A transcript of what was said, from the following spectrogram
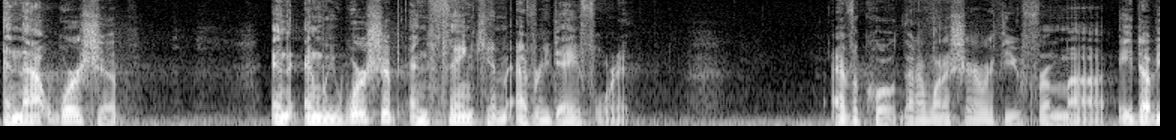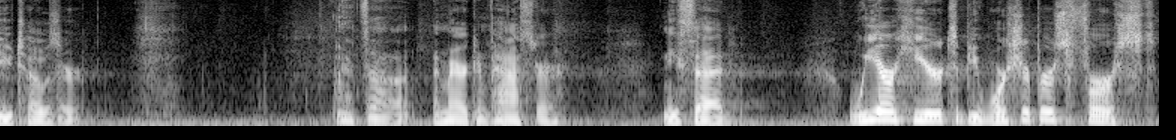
And that worship, and, and we worship and thank Him every day for it. I have a quote that I want to share with you from uh, A.W. Tozer. It's an American pastor. And he said, We are here to be worshipers first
